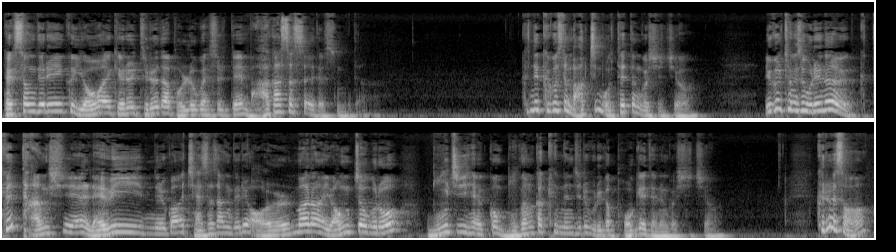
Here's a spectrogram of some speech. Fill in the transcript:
백성들이 그 여호와의 괴를 들여다 보려고 했을 때 막았었어야 됐습니다. 근데 그것을 막지 못했던 것이죠. 이걸 통해서 우리는 그 당시에 레위인들과 제사장들이 얼마나 영적으로 무지했고 무감각했는지를 우리가 보게 되는 것이죠. 그래서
